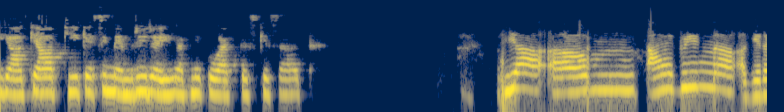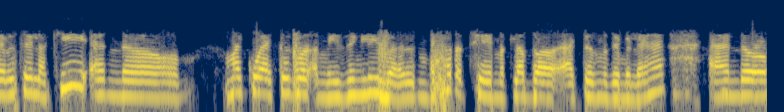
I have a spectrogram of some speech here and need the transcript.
या क्या आपकी एक ऐसी मेमोरी रही है अपने को एक्टर्स के साथ या I have been again I will say lucky and my को एक्टर्स वर अमेजिंगली वेल बहुत अच्छे मतलब एक्टर्स uh, मुझे मिले हैं एंड uh,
